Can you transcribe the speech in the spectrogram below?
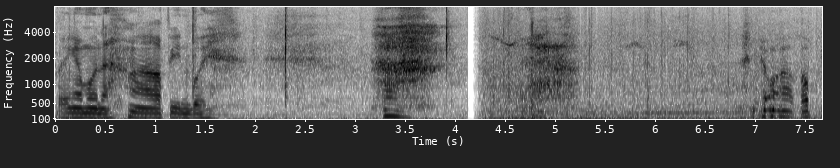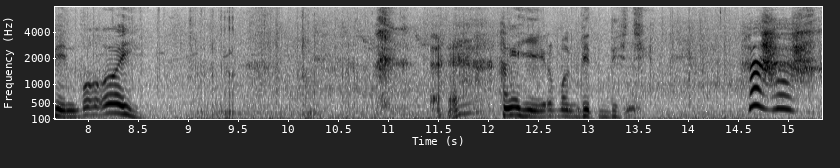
Pahinga muna mga kapinboy. yung mga kapinboy. Ang hirap magbit-bit.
